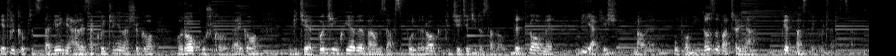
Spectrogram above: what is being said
nie tylko przedstawienie, ale zakończenie naszego roku szkolnego, gdzie podziękujemy Wam za wspólny rok, gdzie dzieci dostaną dyplomy i jakieś małe upominy. Do zobaczenia 15 czerwca.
